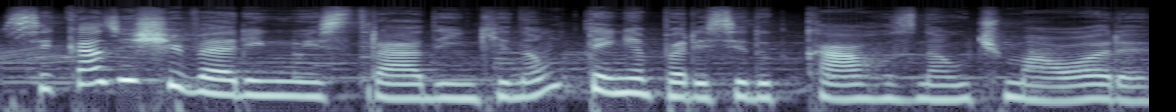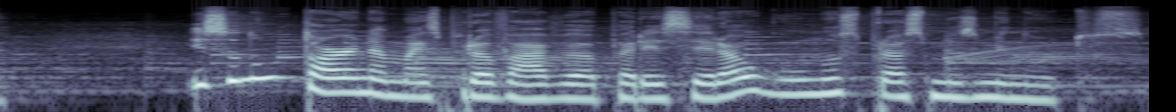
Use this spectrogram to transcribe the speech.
se caso estiver em uma estrada em que não tenha aparecido carros na última hora, isso não torna mais provável aparecer algum nos próximos minutos.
